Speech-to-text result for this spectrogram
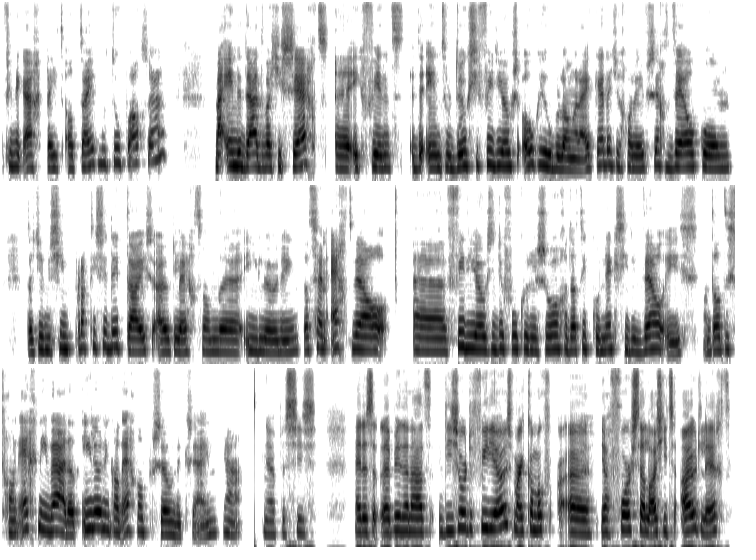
vind ik eigenlijk dat je het altijd moet toepassen. Maar inderdaad, wat je zegt, uh, ik vind de introductievideo's ook heel belangrijk. Hè? Dat je gewoon even zegt welkom. Dat je misschien praktische details uitlegt van de e-learning. Dat zijn echt wel uh, video's die ervoor kunnen zorgen dat die connectie er wel is. Want dat is gewoon echt niet waar. Dat e-learning kan echt wel persoonlijk zijn. Ja. Ja, precies. En dus heb je inderdaad die soorten video's. Maar ik kan me ook uh, ja, voorstellen als je iets uitlegt.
